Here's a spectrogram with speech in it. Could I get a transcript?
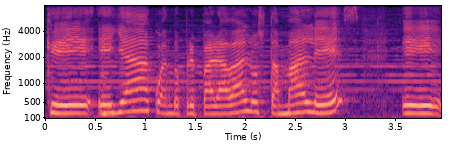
que ella cuando preparaba los tamales, eh,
